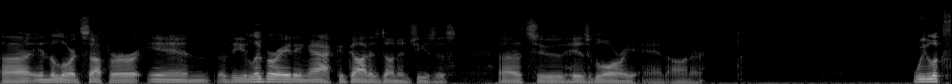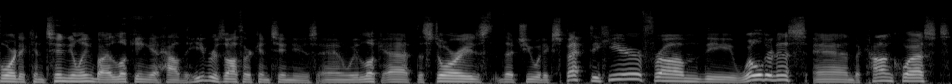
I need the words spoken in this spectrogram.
uh, in the Lord's Supper, in the liberating act that God has done in Jesus uh, to his glory and honor. We look forward to continuing by looking at how the Hebrews author continues, and we look at the stories that you would expect to hear from the wilderness and the conquest.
